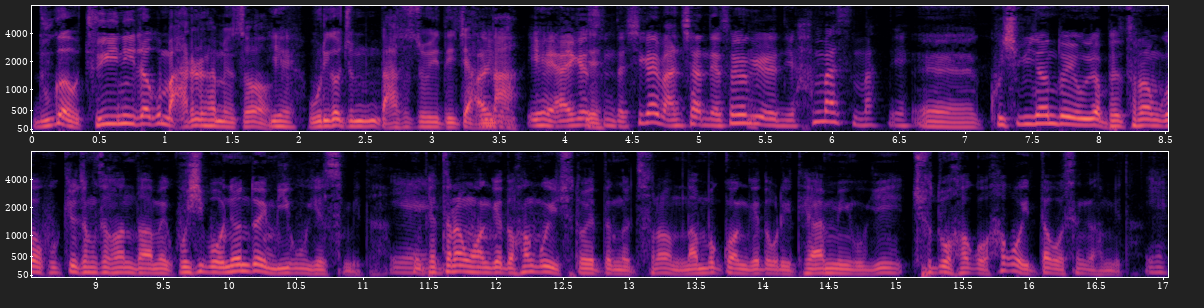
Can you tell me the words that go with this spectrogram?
누가 주인이라고 말을 하면서 예. 우리가 좀 나서줘야 되지 않나. 아이고, 예, 알겠습니다. 시간이 많지 않네요. 소영일 의원님 한 말씀만. 예. 예, 92년도에 우리가 베트남과 국교 정상한 다음에 95년도에 미국이 했습니다. 예. 베트남 관계도 한국이 주도했던 것처럼 남북 관계도 우리 대한민국이 주도하고 하고 있다고 생각합니다. 예.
